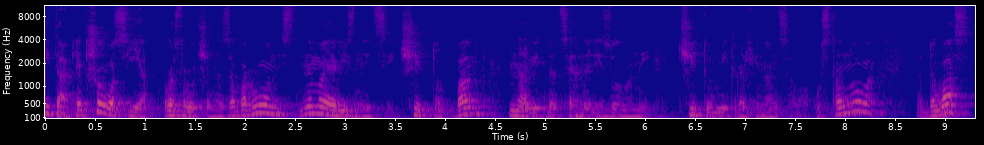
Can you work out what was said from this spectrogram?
І так, якщо у вас є прострочена заборгованість, немає різниці, чи то банк, навіть націоналізований, чи то мікрофінансова установа, до вас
